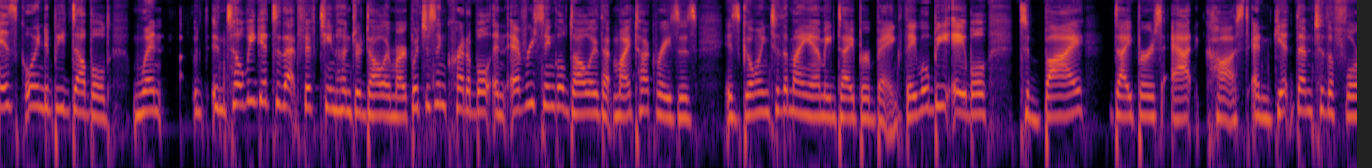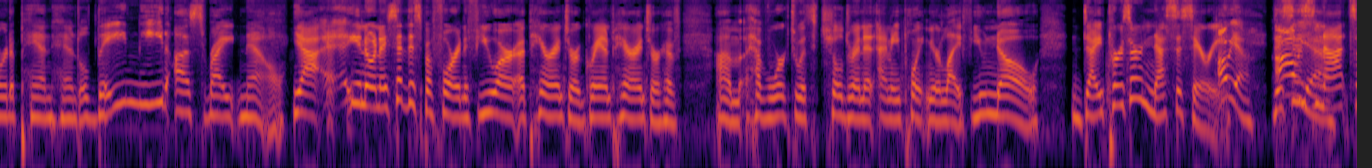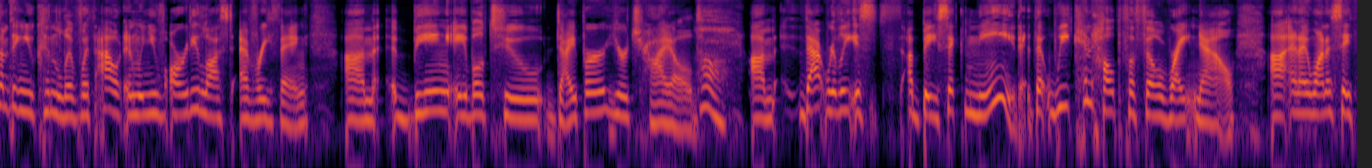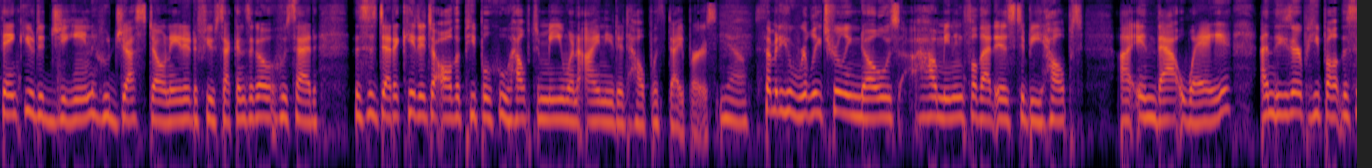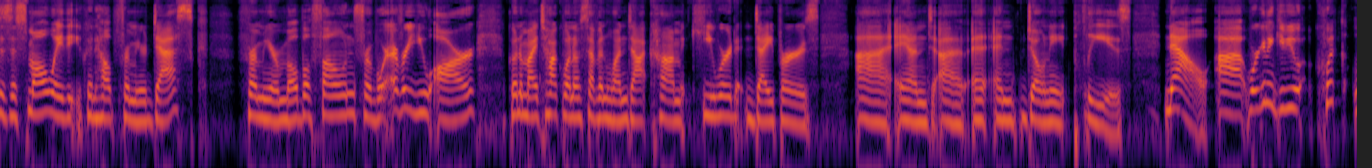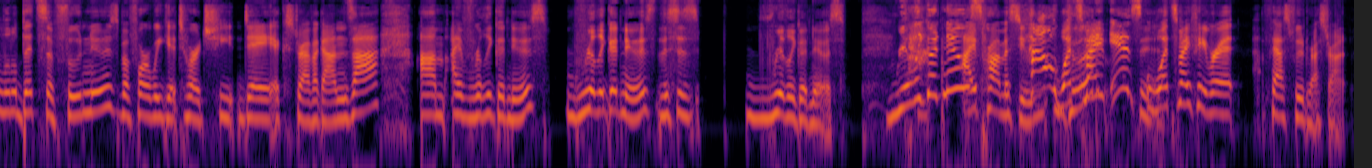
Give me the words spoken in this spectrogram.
is going to be doubled when until we get to that $1500 mark which is incredible and every single dollar that my talk raises is going to the Miami Diaper Bank. They will be able to buy diapers at cost and get them to the Florida panhandle they need us right now Yeah, uh, you know, and I said this before, and if you are a parent or a grandparent or have um, have worked with children at any point in your life, you know diapers are necessary. Oh, yeah. this Oh, is yeah. not something you can live without. And when you've already lost everything, um, being able to diaper your child, Oh. um, that really is a basic need that we can help fulfill right now. Uh, and I want to say thank you to Jean, who just donated a few seconds ago, who said, This is dedicated to all the people who helped me when I needed help with diapers. Yeah. Somebody who really truly knows how meaningful that is to be helped uh, in that way. And these are people, this is a small way that you can help from your desk, from your mobile phone, from wherever you are. Go to mytalk1071.com, keyword diapers, uh, and, uh, and donate, please. Now, uh, we're going to give you quick little bits of food news before we get to our cheat day extravaganza. Um, I have really good news. Really good news. This is really good news. really good news I promise you. How what's good my is it? What's my favorite fast food restaurant?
